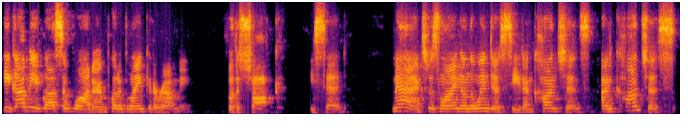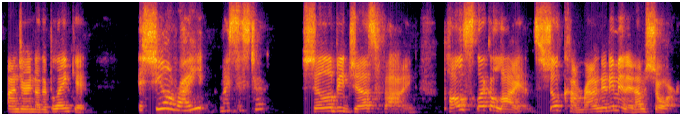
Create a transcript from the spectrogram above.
He got me a glass of water and put a blanket around me. For the shock, he said. Mags was lying on the window seat, unconscious, unconscious under another blanket. Is she all right, my sister? She'll be just fine. Pulse like a lion's. She'll come round any minute, I'm sure.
